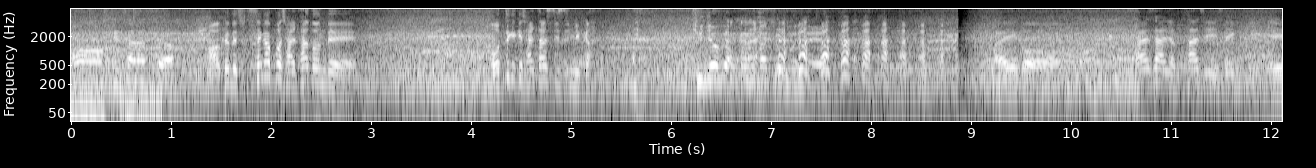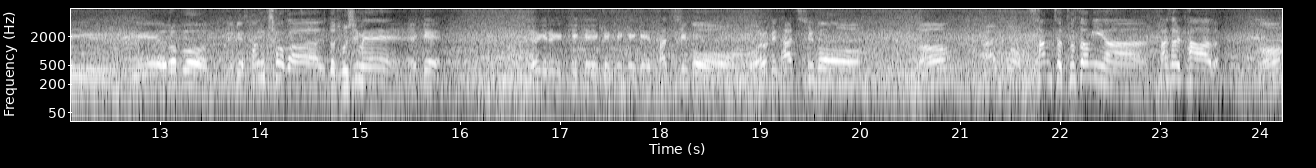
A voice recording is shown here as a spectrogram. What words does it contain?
어 괜찮았어요. 아 근데 생각보다 잘 타던데 어떻게 이렇게 잘 탈 수 있습니까? 균형 감각만 돼요. 아이고 살살 좀 타지 이 새끼. 에이 이게 여러분 이게 상처가 너 조심해. 이렇게 이렇게 이렇게 이렇게 이렇게, 이렇게, 이렇게 다치고 이렇게 다치고 어? 아이고. 상처 투성이야. 살살 타 어?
